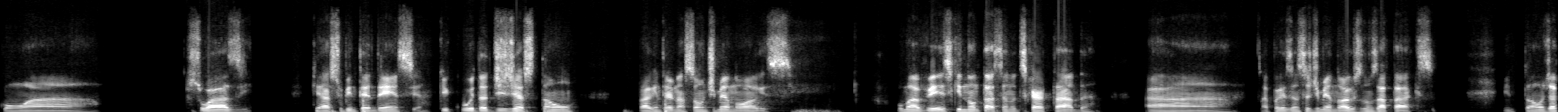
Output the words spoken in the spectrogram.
com a SUASE, que é a subintendência que cuida de gestão para internação de menores, uma vez que não está sendo descartada a, a presença de menores nos ataques. Então, já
